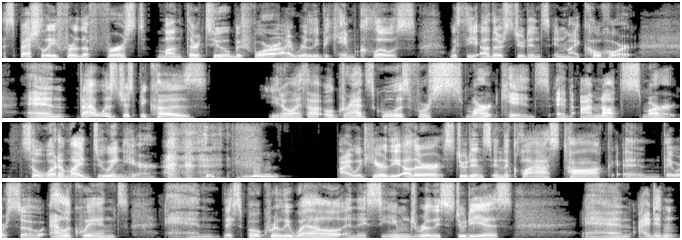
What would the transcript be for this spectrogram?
especially for the first month or two before I really became close with the other students in my cohort. And that was just because, you know, I thought, oh, grad school is for smart kids and I'm not smart. So what am I doing here? I would hear the other students in the class talk, and they were so eloquent and they spoke really well and they seemed really studious. And I didn't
